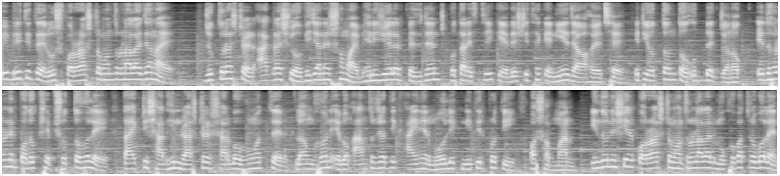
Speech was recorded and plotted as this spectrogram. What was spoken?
বিবৃতিতে রুশ পররাষ্ট্র মন্ত্রণালয় জানায় যুক্তরাষ্ট্রের আগ্রাসী অভিযানের সময় ভেনিজুয়েলার প্রেসিডেন্ট ও তার স্ত্রীকে দেশটি থেকে নিয়ে যাওয়া হয়েছে। এটি অত্যন্ত উদ্বেগজনক। এ ধরনের পদক্ষেপ সত্য হলে তা একটি স্বাধীন রাষ্ট্রের সার্বভৌমত্বের লঙ্ঘন এবং আন্তর্জাতিক আইনের মৌলিক নীতির প্রতি অসম্মান। ইন্দোনেশিয়ার পররাষ্ট্র মন্ত্রণালয়ের মুখপাত্র বলেন,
